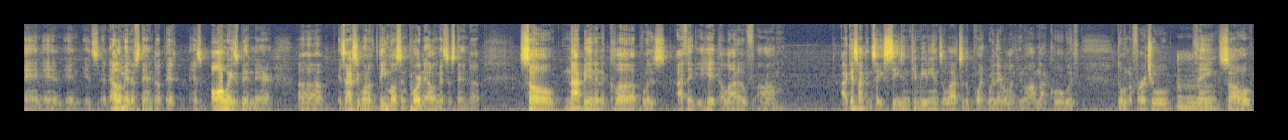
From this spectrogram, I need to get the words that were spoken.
and and and it's an element of stand-up that has always been there. Uh, it's actually one of the most important elements of stand-up. So not being in the club was, I think, it hit a lot of, um, I guess I can say seasoned comedians a lot to the point where they were like, you know, I'm not cool with doing the virtual Mm-hmm. thing. So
